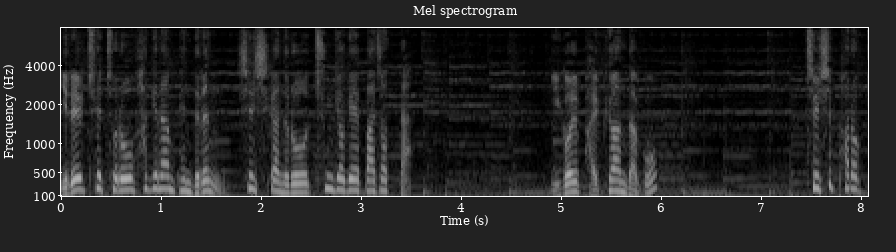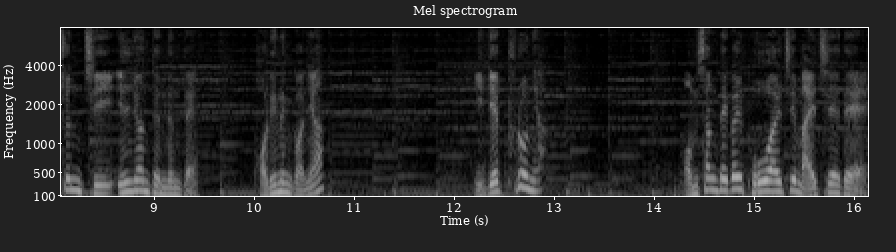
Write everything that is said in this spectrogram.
이를 최초로 확인한 팬들은 실시간으로 충격에 빠졌다. 이걸 발표한다고? 78억 준 지 1년 됐는데 버리는 거냐? 이게 프로냐? 엄상백을 보호할지 말지에 대해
